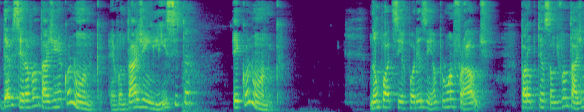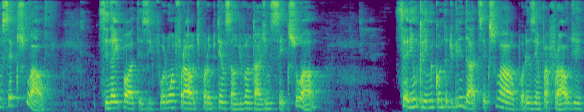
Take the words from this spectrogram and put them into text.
deve ser a vantagem econômica. É vantagem ilícita econômica. Não pode ser, por exemplo, uma fraude para obtenção de vantagem sexual. Se na hipótese for uma fraude para obtenção de vantagem sexual, seria um crime contra a dignidade sexual, por exemplo, a fraude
